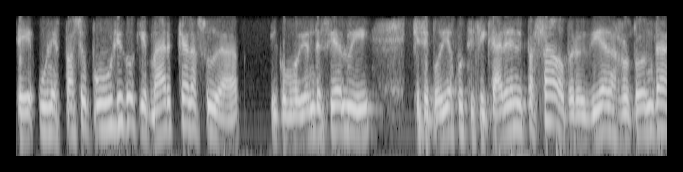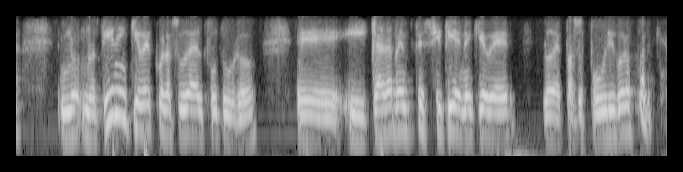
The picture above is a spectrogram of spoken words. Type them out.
eh, un espacio público que marca la ciudad y como bien decía Luis, que se podía justificar en el pasado, pero hoy día las rotondas no, no tienen que ver con la ciudad del futuro eh, y claramente sí tienen que ver los espacios públicos, los parques.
